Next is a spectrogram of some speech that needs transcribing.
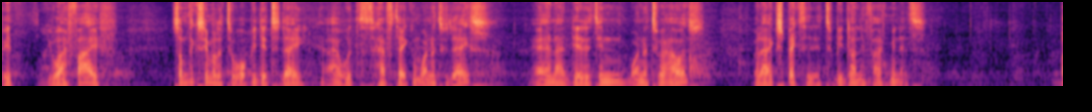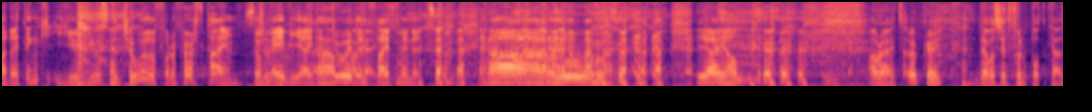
with UI5, something similar to what we did today, I would have taken one or two days, and I did it in one or two hours. But I expected it to be done in five minutes. But I think you use the tool for the first time, so True. maybe I can Um, do it in five minutes. Ah, ja, Jan. All right, Okay. that was it for the podcast.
